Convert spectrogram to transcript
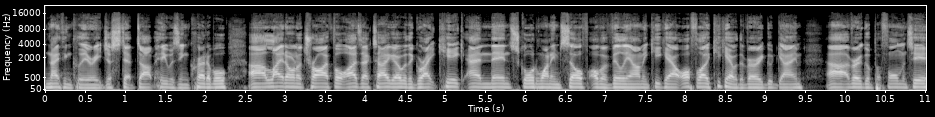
Nathan Cleary just stepped up. He was incredible. Uh, on a try for Izack Tago with a great kick and then scored one himself of a Viliame Kikau offload. Kikau with a very good game, uh, a very good performance here.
